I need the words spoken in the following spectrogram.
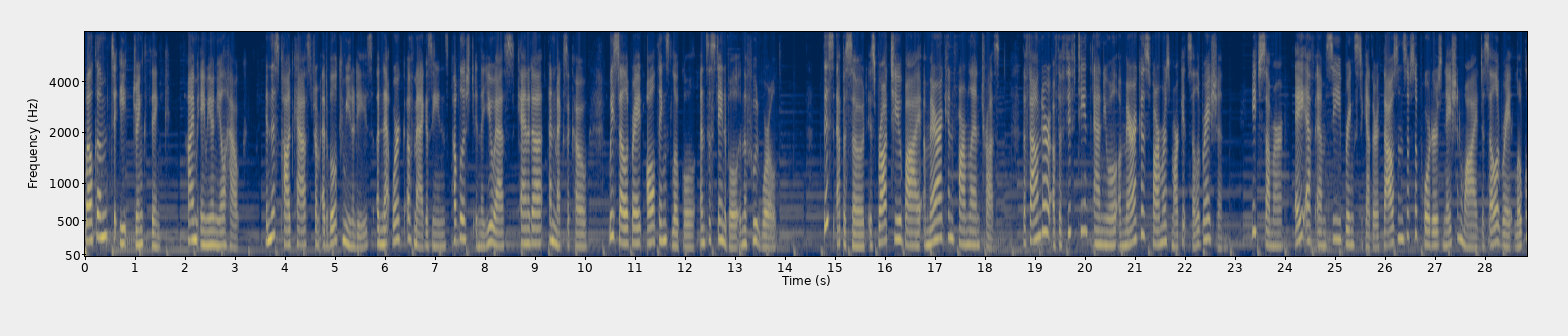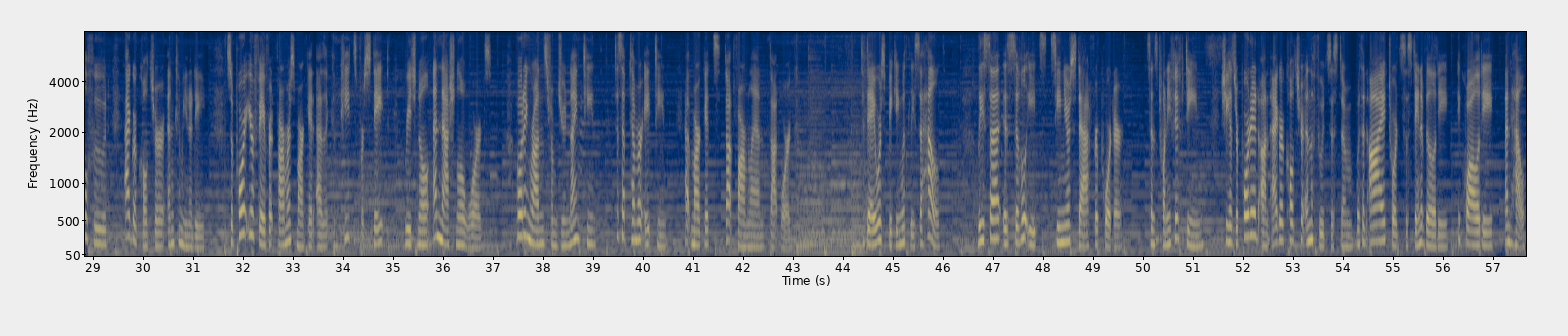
Welcome to Eat, Drink, Think. I'm Amy O'Neill Houck. In this podcast from Edible Communities, a network of magazines published in the US, Canada, and Mexico, we celebrate all things local and sustainable in the food world. This episode is brought to you by American Farmland Trust, the founder of the 15th annual America's Farmers Market celebration. Each summer, AFMC brings together thousands of supporters nationwide to celebrate local food, agriculture, and community. Support your favorite farmers market as it competes for state, regional, and national awards. Voting runs from June 19th to September 18th at markets.farmland.org. Today we're speaking with Lisa Held. Lisa is Civil Eats Senior Staff Reporter. Since 2015, she has reported on agriculture and the food system with an eye towards sustainability, equality, and health,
